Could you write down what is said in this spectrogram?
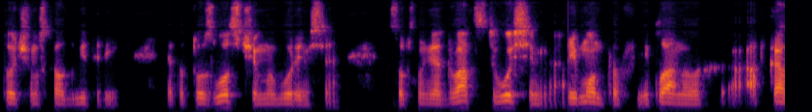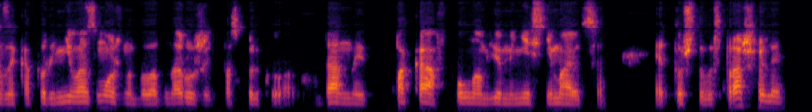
то, о чем сказал Дмитрий, это то зло, с чем мы боремся. Собственно говоря, 28 ремонтов неплановых отказа, которые невозможно было обнаружить, поскольку данные пока в полном объеме не снимаются. Это то, что вы спрашивали.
